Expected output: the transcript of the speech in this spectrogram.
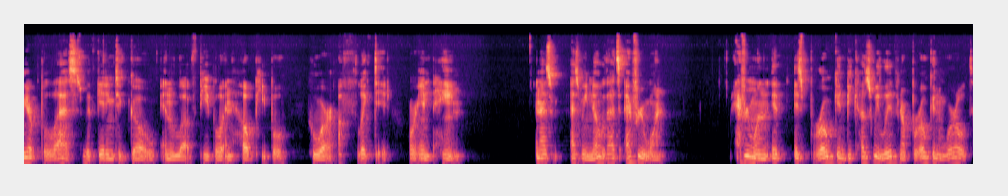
we are blessed with getting to go and love people and help people who are afflicted or in pain. And as, as we know, that's everyone. Everyone is broken because we live in a broken world.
